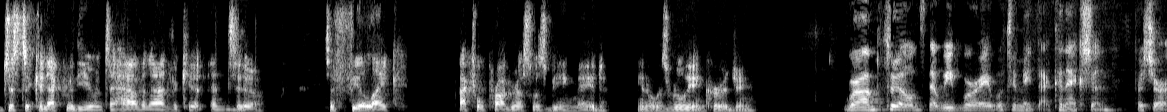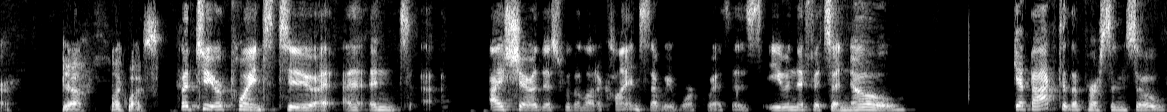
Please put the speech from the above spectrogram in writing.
just to connect with you and to have an advocate and to mm-hmm. to feel like actual progress was being made you know was really encouraging. Well i'm thrilled that we were able to make that connection for sure. Yeah, likewise. But to your point, too, and I share this with a lot of clients that we work with is even if it's a no, get back to the person so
